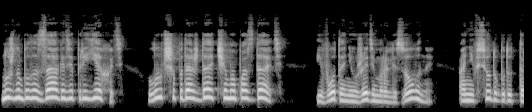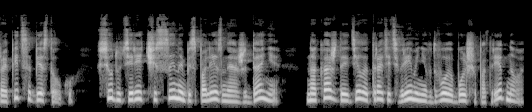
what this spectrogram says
Нужно было загодя приехать. Лучше подождать, чем опоздать. И вот они уже деморализованы. Они всюду будут торопиться без толку. Всюду тереть часы на бесполезное ожидание – на каждое дело тратить времени вдвое больше потребного,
